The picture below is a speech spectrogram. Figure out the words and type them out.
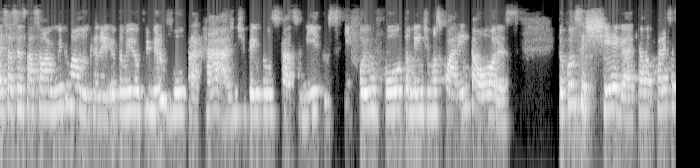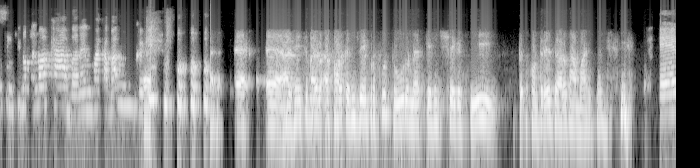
essa sensação é muito maluca, né? Eu também, meu primeiro voo para cá, a gente veio pelos Estados Unidos e foi um voo também de umas 40 horas. Então, quando você chega, aquela, parece assim que não, não acaba, né? Não vai acabar nunca. É, é, é, a gente vai, eu falo que a gente veio para o futuro, né? Porque a gente chega aqui com 13 horas a mais, né? É,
